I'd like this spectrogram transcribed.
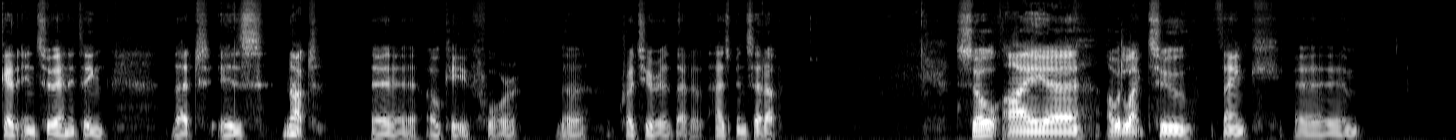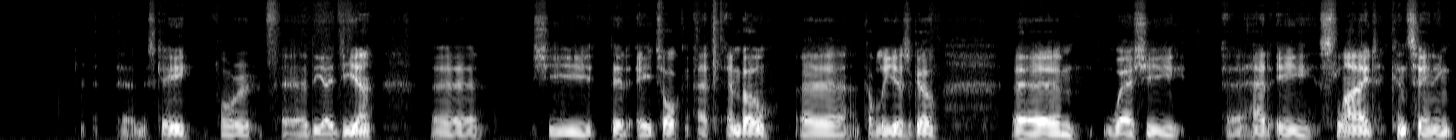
get into anything that is not uh, okay for the criteria that has been set up. So I uh, I would like to thank um, uh, Ms. Kay for uh, the idea. Uh, she did a talk at EMBO a couple of years ago um, where she had a slide containing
